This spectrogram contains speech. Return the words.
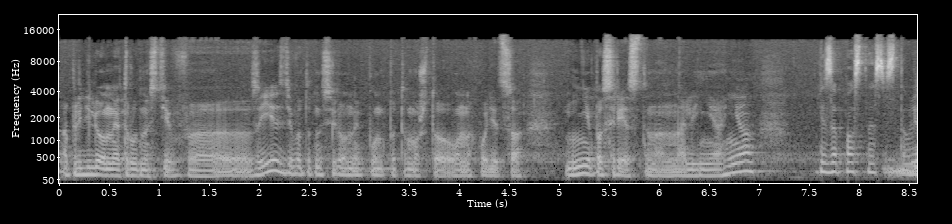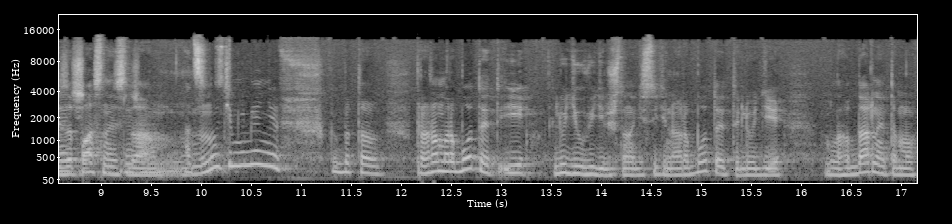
определенные трудности в э, заезде в этот населенный пункт, потому что он находится непосредственно на линии огня. Безопасная составляющая. Безопасность, да. Но, тем не менее, как бы то программа работает, и люди увидели, что она действительно работает, и люди благодарны этому.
